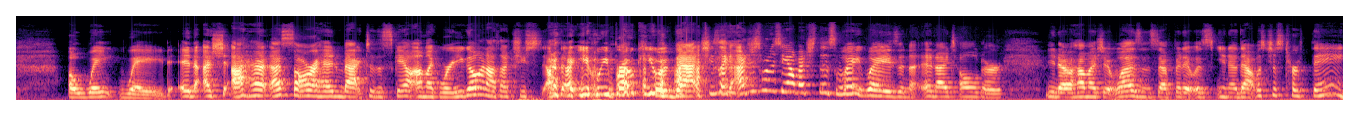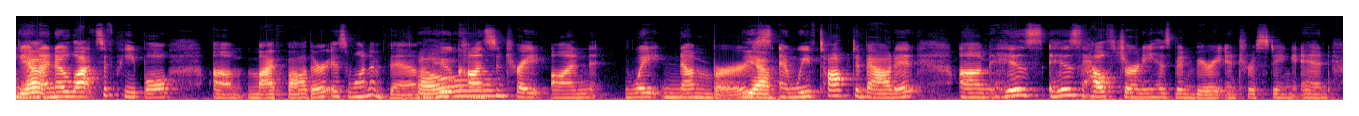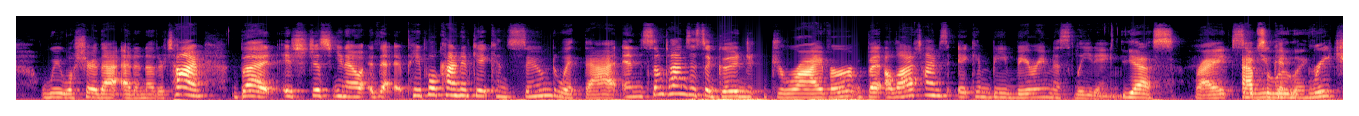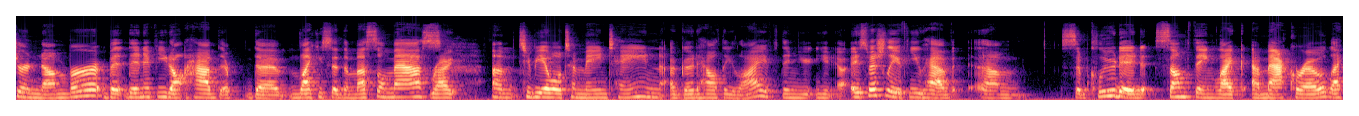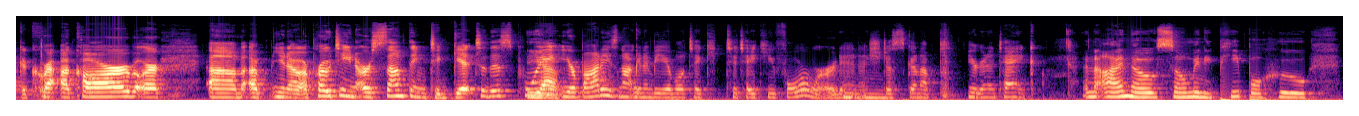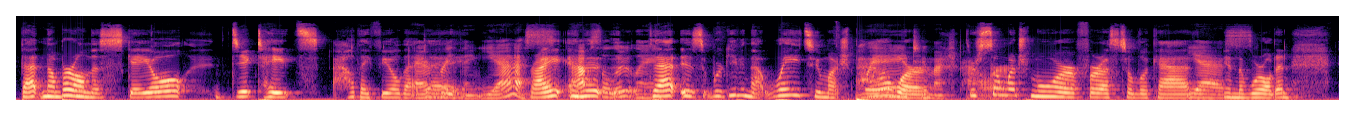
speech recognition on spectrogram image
a weight weighed, and I, I, I saw her heading back to the scale. I'm like, "Where are you going?" I thought you, I thought you, we broke you of that. She's like, "I just want to see how much this weight weighs," and and I told her, you know, how much it was and stuff. But it was, you know, that was just her thing. Yeah. And I know lots of people. Um, my father is one of them Oh. who concentrate on weight numbers. Yeah. And we've talked about it. Um, his his health journey has been very interesting, and we will share that at another time. But it's just, you know, that people kind of get consumed with that. And sometimes it's a good driver, but a lot of times it can be very misleading. Yes. Right? So Absolutely. you can reach your number, but then if you don't have the the like you said, the muscle mass Right. um, to be able to maintain a good healthy life then you you know especially if you have um, secluded something like a macro like a, a carb or um, a you know a protein or something to get to this point Yeah. your body's not going to be able to to take you forward and it's just gonna you're gonna tank And I know so many people who that number on the scale dictates how they feel that day. everything yes Right? And absolutely that is, we're giving that way too much Way power. too much power. There's so much more for us to look at Yes. in the world. And,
